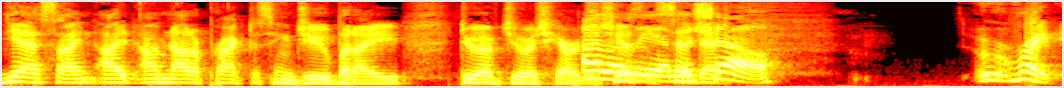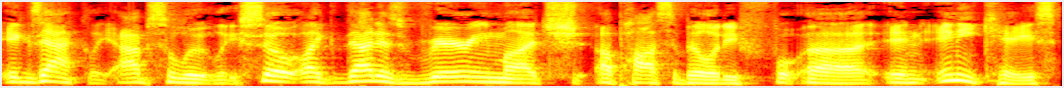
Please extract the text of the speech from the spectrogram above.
yes, I, I, I'm not a practicing Jew, but I do have Jewish heritage. She hasn't Hallelujah, said that. Right, exactly, absolutely. So, like, that is very much a possibility for, uh, in any case,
